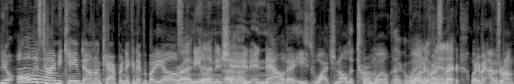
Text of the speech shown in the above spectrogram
you know, all this time he came down on Kaepernick and everybody else Right, and kneeling yeah, and shit, uh-huh. and, and now that he's watching all the turmoil Like, going across minute. America. Wait a minute, I was wrong.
